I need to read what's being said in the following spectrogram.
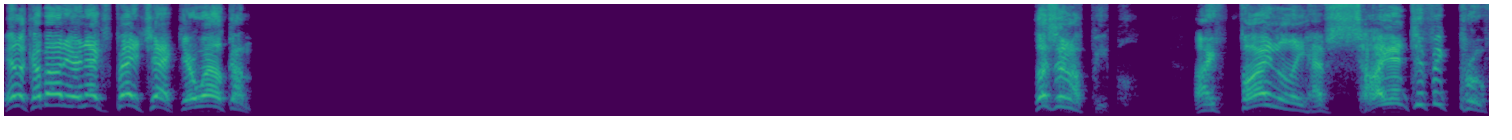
It'll come out of your next paycheck. You're welcome. Listen up, people. I finally have scientific proof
